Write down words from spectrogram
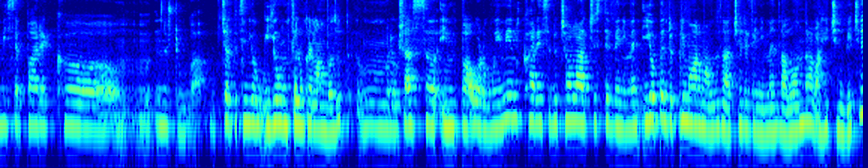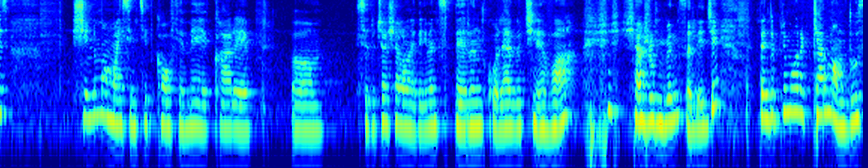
mi se pare că, nu știu, cel puțin eu, eu în felul în care l-am văzut, reușea să empower women care se duceau la acest eveniment. Eu pentru prima oară m-am dus la acel eveniment la Londra, la Hitchin Beaches și nu m-am mai simțit ca o femeie care um, se ducea și la un eveniment sperând că o leagă cineva și ajungând să lege. Pentru prima oară chiar m-am dus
